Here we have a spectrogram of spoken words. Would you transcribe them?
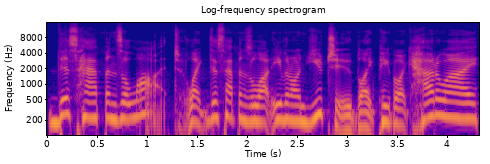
this happens a lot. Like this happens a lot even on YouTube. Like people like, how do I,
